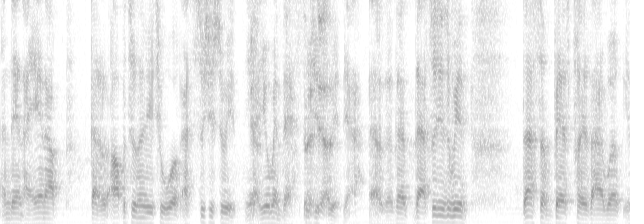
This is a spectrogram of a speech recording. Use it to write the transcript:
and then I end up got an opportunity to work at Sushi Suite. Yeah, you went there, Sushi Right, yeah. Suite. Yeah, that, that, that Sushi Suite. That's the best place that I worked in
